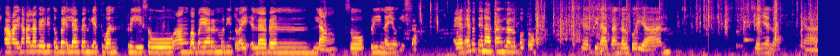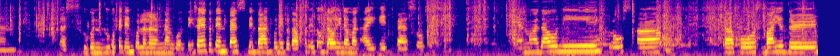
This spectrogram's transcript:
Okay, nakalagay dito by 11 get 1 free. So, ang babayaran mo dito ay 11 lang. So, free na yung isa. Ayan, ito tinatanggal ko to. Ayan, tinatanggal ko yan. Ganyan o. Yan. Tapos, gugun- gugupitin ko na lang ng gunting. So, ito 10 pesos, bintahan ko nito. Tapos, itong downy naman ay 8 pesos. Ayan, mga downy, close up. Tapos, Bioderm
